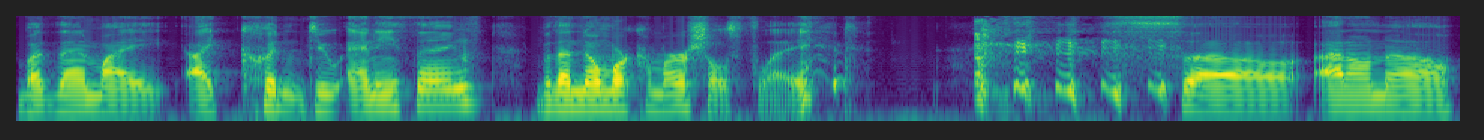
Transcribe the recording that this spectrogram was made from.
But then my I couldn't do anything. But then no more commercials played. so I don't know.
